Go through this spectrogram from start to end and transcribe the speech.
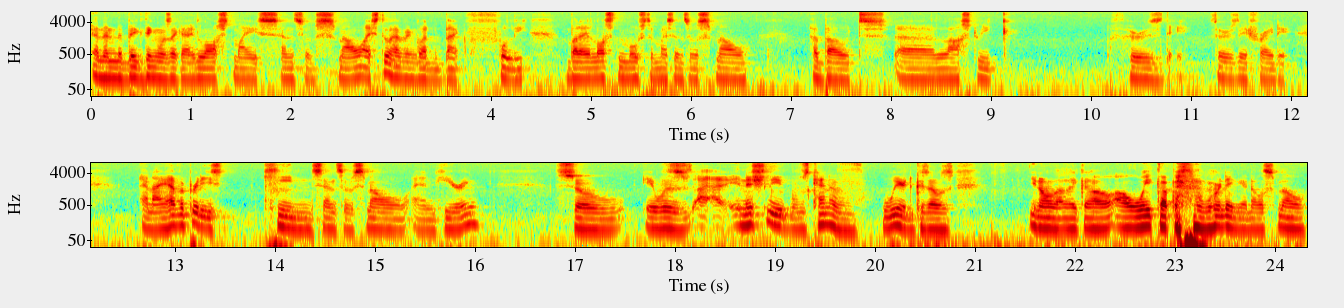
and then the big thing was like I lost my sense of smell. I still haven't gotten back fully but I lost most of my sense of smell about uh, last week Thursday Thursday Friday. And I have a pretty keen sense of smell and hearing. So it was I, initially it was kind of weird because I was, you know, like I'll I'll wake up in the morning and I'll smell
